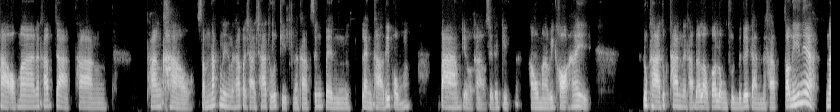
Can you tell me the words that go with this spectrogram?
ข่าวออกมานะครับ จากทางทางข่าวสำนักหนึ่งนะครับ ประชาชาติธุรกิจนะครับ ซึ่งเป็นแหล่งข่าวที่ผมตามเกี่ยวกับข่าวเศรษฐกิจ เอามาวิเคราะห์ให้ลูกค้าทุกท่านนะครับ แล้วเราก็ลงทุนไปด้วยกันนะครับ ตอนนี้เนี่ยใน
